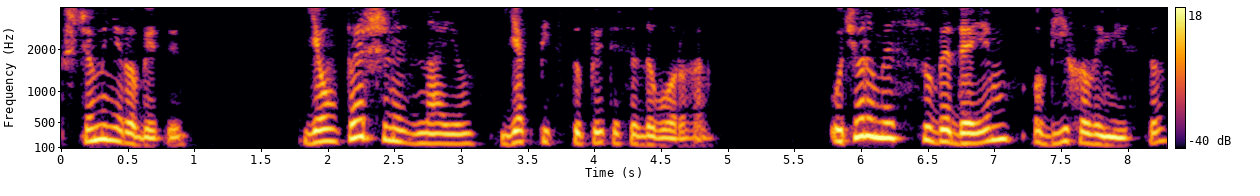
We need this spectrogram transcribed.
що мені робити? Я вперше не знаю, як підступитися до ворога. Учора ми з Субедеєм об'їхали місто,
